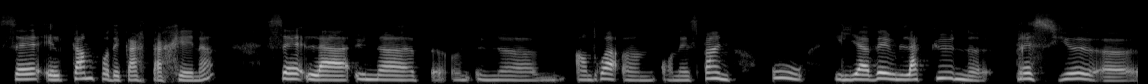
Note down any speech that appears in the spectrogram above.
c'est le campo de Cartagena, c'est un euh, endroit en, Espagne où il y avait une lacune précieuse, euh,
